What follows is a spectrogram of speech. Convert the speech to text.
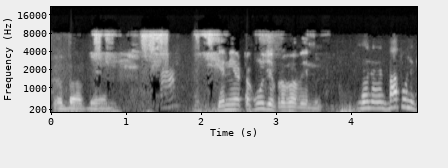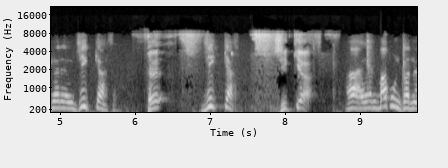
પ્રભાબેન. એની અટક શું છે પ્રભાબેનની બાપુ બાપુની ઘરે જીક્યા છે. હે? જીક્યા. જીક્યા? હા એને ઘર ને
